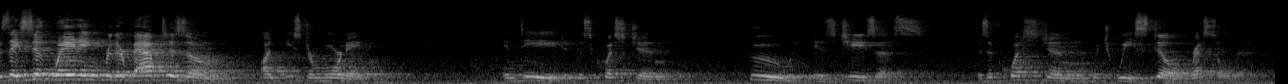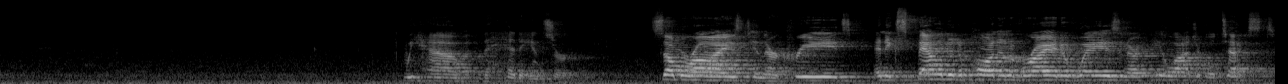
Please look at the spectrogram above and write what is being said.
as they sit waiting for their baptism on Easter morning. Indeed, this question who is Jesus, is a question which we still wrestle with. We have the head answer, summarized in our creeds and expounded upon in a variety of ways in our theological text.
